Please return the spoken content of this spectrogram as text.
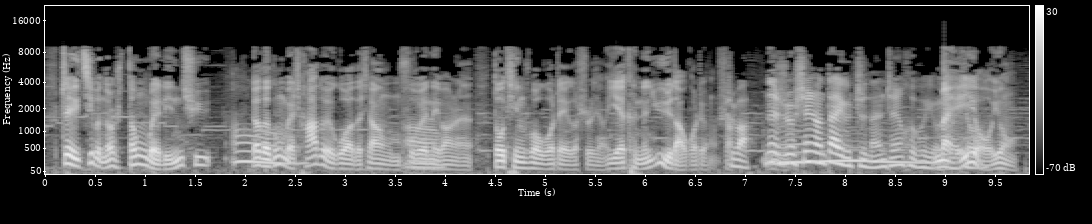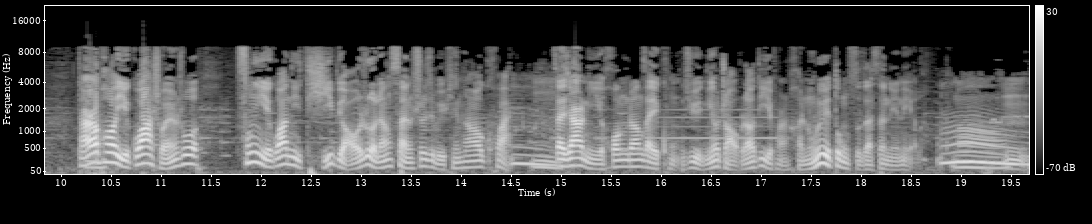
这基本都是东北林区，要在东北插队过的，像我们父辈那帮人都听说过这个事情，也肯定遇到过这种事儿，是吧？那时候身上带个指南针会不会有？没有用，大烟炮一刮，首先说风一刮，你体表热量散失就比平常要快，再加上你慌张再恐惧，你又找不着地方，很容易冻死在森林里了。哦，嗯。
